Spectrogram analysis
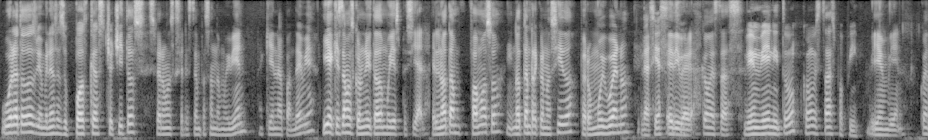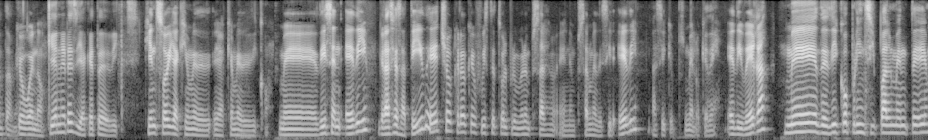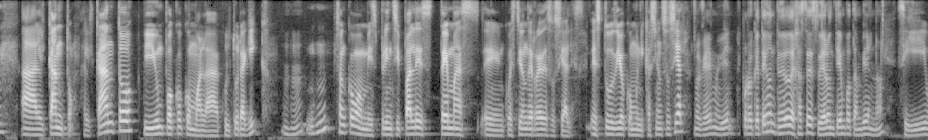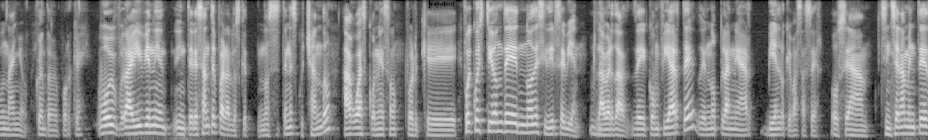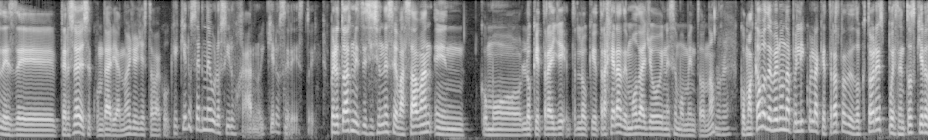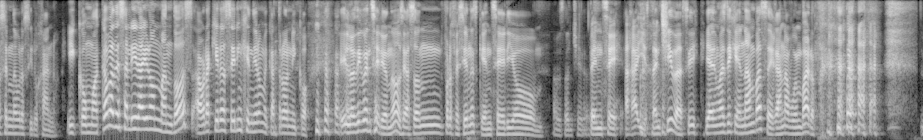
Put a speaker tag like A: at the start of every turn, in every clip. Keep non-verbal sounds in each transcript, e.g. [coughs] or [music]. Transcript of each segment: A: Hola a todos, bienvenidos a su podcast Chochitos. Esperamos que se le estén pasando muy bien aquí en la pandemia. Y aquí estamos con un invitado muy especial. El no tan famoso y no tan reconocido, pero muy bueno.
B: Gracias.
A: Eddie Vega. ¿Cómo estás?
B: Bien, bien. ¿Y tú? ¿Cómo estás, papi?
A: Bien, bien. Cuéntame.
B: Qué bueno.
A: ¿Quién eres y a qué te dedicas?
B: ¿Quién soy y a qué, me, a qué me dedico? Me dicen Eddie, gracias a ti, de hecho, creo que fuiste tú el primero en, empezar, en empezarme a decir Eddie, así que pues me lo quedé. Eddie Vega. Me dedico principalmente al canto, al canto y un poco como a la cultura geek. Son como mis principales temas en cuestión de redes sociales. Estudio comunicación social.
A: Ok, muy bien. Por lo que tengo entendido, dejaste de estudiar un tiempo también, ¿no?
B: Sí, un año.
A: Cuéntame por qué.
B: Uy, ahí viene in- interesante para los que nos estén escuchando. Aguas con eso, porque fue cuestión de no decidirse bien, la verdad, de confiarte, de no planear bien lo que vas a hacer. O sea, sinceramente, desde tercero de secundaria, ¿no? Yo ya estaba como que quiero ser neurocirujano y quiero ser esto. Pero todas mis decisiones se basaban en como lo que, traye, lo que trajera de moda yo en ese momento, ¿no? Como acabo de ver una película que trata de doctores, pues entonces quiero ser neurocirujano. Y como acaba de salir Iron Man 2, ahora quiero ser ingeniero mecatrónico. [laughs] y lo digo en serio, ¿no? O sea, son profesiones que en serio
A: Ah, están chidas.
B: pensé. Ajá, y están chidas, sí. Y además dije, en ambas se gana buen varo. [laughs]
